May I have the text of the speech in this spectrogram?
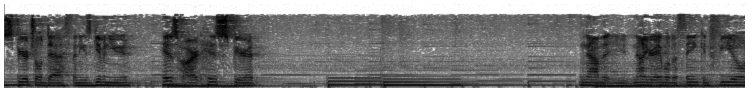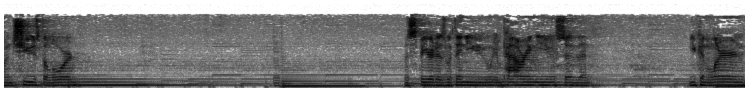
spiritual death, and He's given you His heart, His spirit. Now that you now you're able to think and feel and choose the Lord. The Spirit is within you, empowering you so that you can learn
